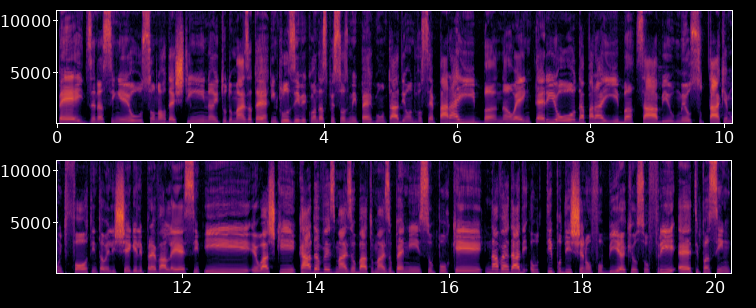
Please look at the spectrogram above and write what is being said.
pé e dizendo assim: eu sou nordestina e tudo mais. Até, inclusive, quando as pessoas me perguntam ah, de onde você é, Paraíba. Não, é interior da Paraíba, sabe? O meu sotaque é muito forte, então ele chega, ele prevalece. E eu acho que cada vez mais eu bato mais o pé nisso, porque, na verdade, o tipo de xenofobia que eu sofri é tipo assim:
